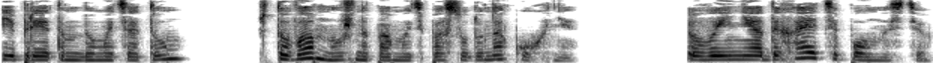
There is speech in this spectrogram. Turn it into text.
и при этом думать о том, что вам нужно помыть посуду на кухне, вы не отдыхаете полностью,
